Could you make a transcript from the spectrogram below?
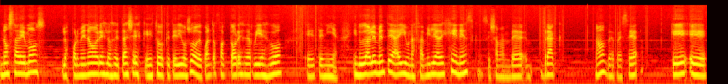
no sabemos los pormenores, los detalles, que esto que te digo yo, de cuántos factores de riesgo eh, tenía. Indudablemente hay una familia de genes, que se llaman BRAC, ¿no? BRC, que eh,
